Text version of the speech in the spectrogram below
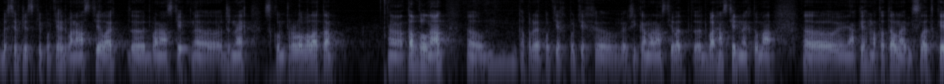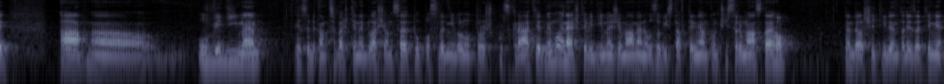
aby se vždycky po těch 12, let, 12 eh, dnech zkontrolovala ta ta vlna, teprve po těch, po těch, jak říkám, 12, let, 12 dnech to má nějaké hmatatelné výsledky a uvidíme, jestli by tam třeba ještě nebyla šance tu poslední vlnu trošku zkrátit. Mimo jiné ještě vidíme, že máme nouzový stav, který nám končí 17. Ten další týden tady zatím je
